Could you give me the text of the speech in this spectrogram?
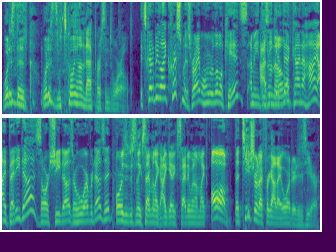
what is the what is what's going on in that person's world? It's going to be like Christmas, right? When we were little kids. I mean, I does he don't get know. that kind of high? I bet he does, or she does, or whoever does it. Or is it just an excitement? Like I get excited when I'm like, oh, the T-shirt I forgot I ordered is here.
